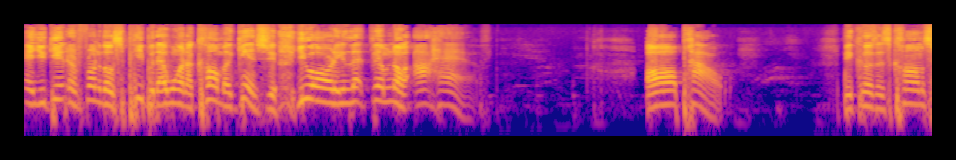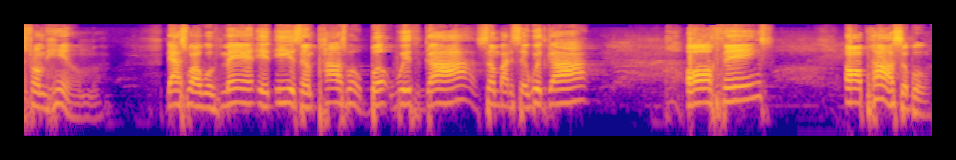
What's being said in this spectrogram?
and you get in front of those people that want to come against you, you already let them know I have all power because it comes from him. That's why with man it is impossible, but with God, somebody say with God, all things are possible.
